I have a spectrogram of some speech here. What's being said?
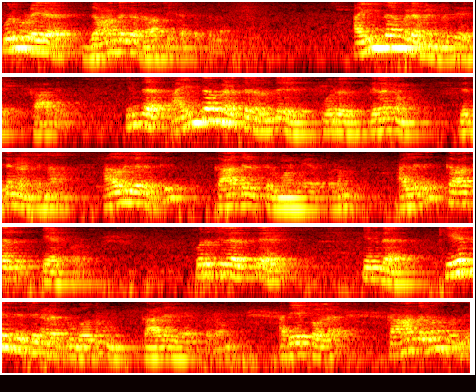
ஒருவருடைய ஜாதக ராசி கட்டத்தில் ஐந்தாம் இடம் என்பது காதல். இந்த ஐந்தாம் இடத்திலிருந்து ஒரு கிரகம் திசை நடத்தினா அவர்களுக்கு காதல் திருமணம் ஏற்படும் அல்லது காதல் ஏற்படும். ஒரு சிலருக்கு இந்த கேது திசை நடக்கும்போதும் காதல் ஏற்படும். அதே போல் காதலும் வந்து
